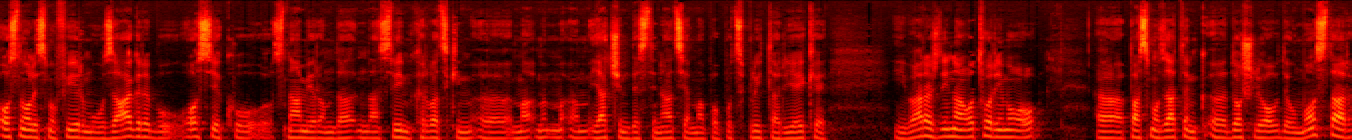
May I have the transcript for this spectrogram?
osnovali smo firmu u Zagrebu, Osijeku s namjerom da na svim hrvatskim e, jačim destinacijama poput Splita, Rijeke i Varaždina otvorimo e, pa smo zatim došli ovdje u Mostar,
